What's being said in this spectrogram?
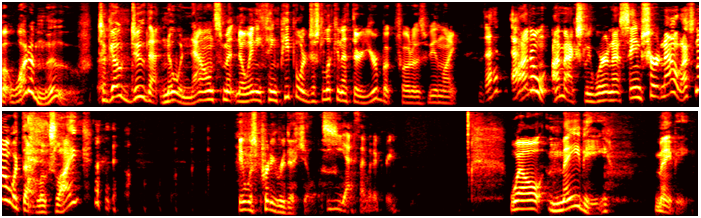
But what a move to go do that. No announcement, no anything. People are just looking at their yearbook photos being like, That I don't, I'm actually wearing that same shirt now. That's not what that looks like. It was pretty ridiculous. Yes, I would agree. Well, maybe, maybe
